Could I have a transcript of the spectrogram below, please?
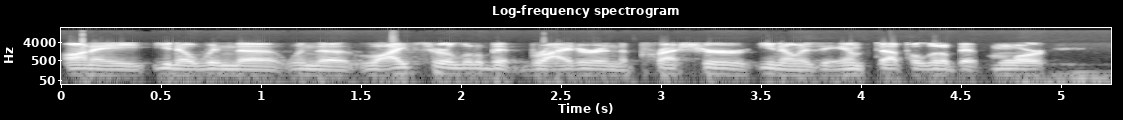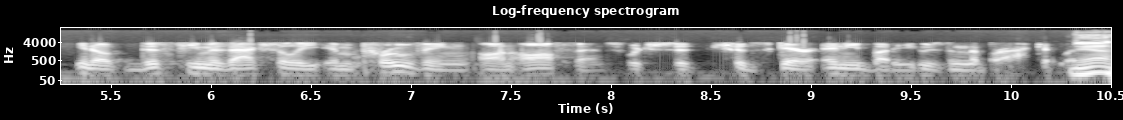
On a you know when the when the lights are a little bit brighter and the pressure you know is amped up a little bit more, you know this team is actually improving on offense, which should, should scare anybody who's in the bracket. With Yeah,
